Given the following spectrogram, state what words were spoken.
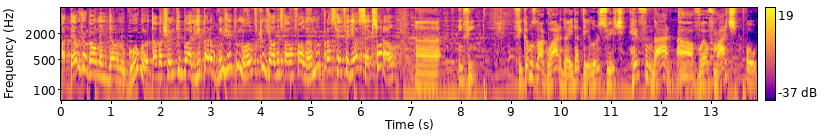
Até eu jogar o nome dela no Google, eu tava achando que Dua Lipa era algum jeito novo que os jovens estavam falando para se referir a sexo oral. Uh, enfim, ficamos no aguardo aí da Taylor Swift refundar a Velvet Mart ou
